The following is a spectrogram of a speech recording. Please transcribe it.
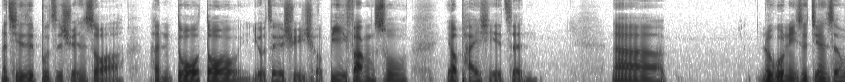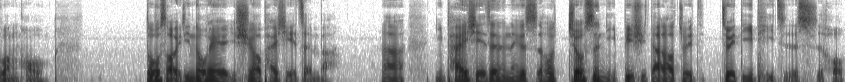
那其实不止选手啊。很多都有这个需求，比方说要拍写真。那如果你是健身网红，多少一定都会需要拍写真吧？那你拍写真的那个时候，就是你必须达到最最低体脂的时候。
